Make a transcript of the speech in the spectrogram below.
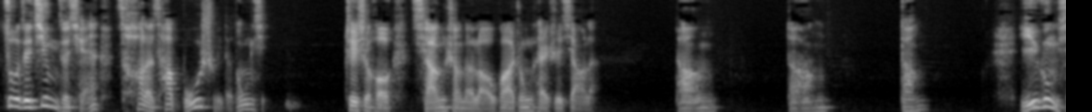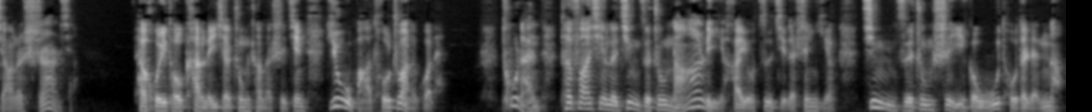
坐在镜子前擦了擦补水的东西。这时候，墙上的老挂钟开始响了，当，当。当，一共响了十二下。他回头看了一下钟上的时间，又把头转了过来。突然，他发现了镜子中哪里还有自己的身影？镜子中是一个无头的人呢？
